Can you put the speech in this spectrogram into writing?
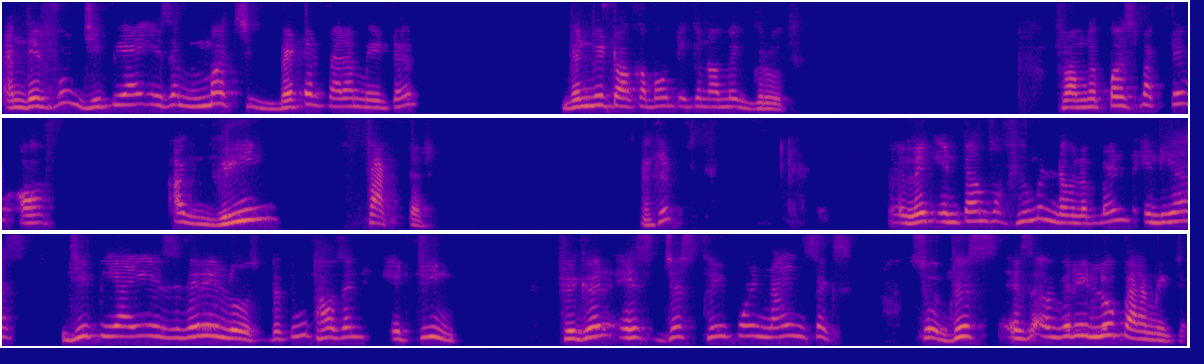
and therefore, GPI is a much better parameter when we talk about economic growth from the perspective of a green factor. Okay. Like in terms of human development, India's GPI is very low. The 2018 figure is just 3.96. So this is a very low parameter.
